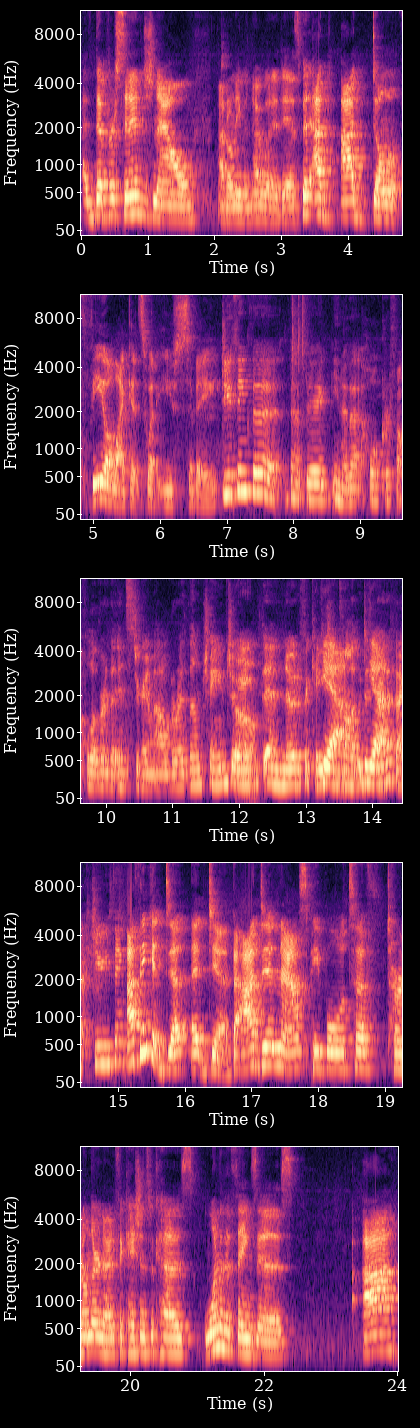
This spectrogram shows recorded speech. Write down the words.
uh, the percentage now, I don't even know what it is, but I, I don't feel like it's what it used to be. Do you think that that big, you know, that whole kerfuffle over the Instagram algorithm change Oh. and notifications Yeah, and all that? Does yeah. that affect you? You think? I think it did. It did, but I didn't ask people to f- turn on their notifications because one of the things is, I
